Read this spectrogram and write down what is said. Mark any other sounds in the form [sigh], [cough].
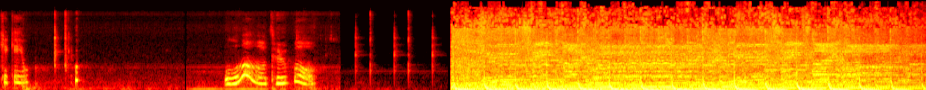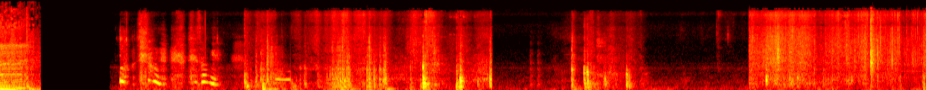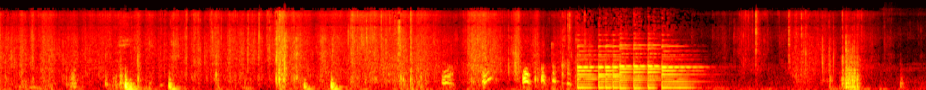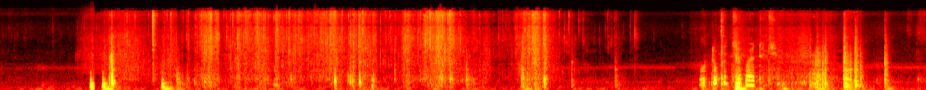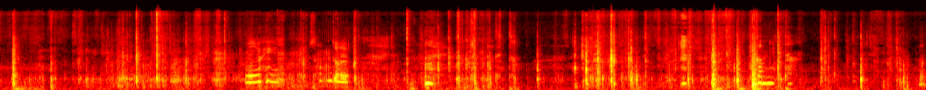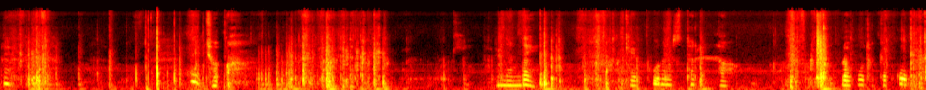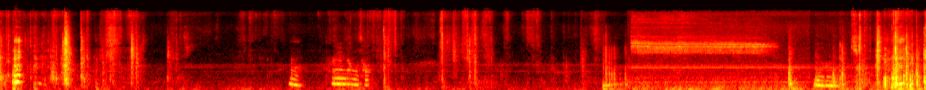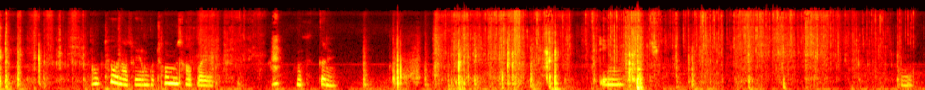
킬게요. 우와, 대박. 어, 세상에, 세상에. 찍어야 되지? 어이, 상자에. 아이, 됐다. 갑니다. 오, 저, 아, 있는데, 이게 포레스텔라. 라고 적혔고, 응, 설명서. 이런 느낌. 어, 태어나서 이런 거 처음 사봐요. 끈. 띵.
